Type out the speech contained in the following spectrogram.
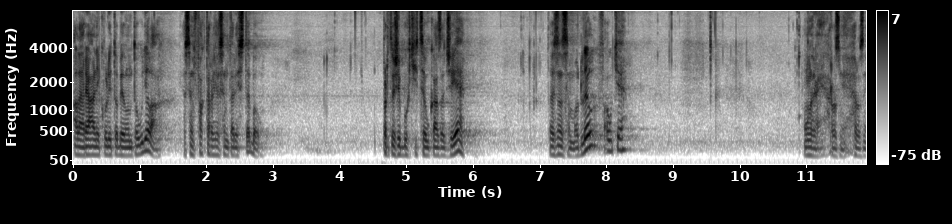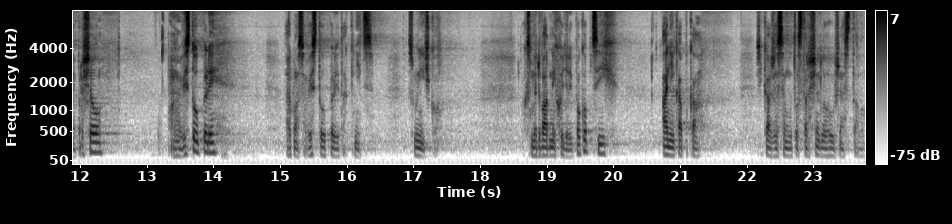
Ale reálně kvůli tobě on to udělá. Já jsem fakt rád, že jsem tady s tebou. Protože Bůh ti chce ukázat, že je. Takže jsem se modlil v autě. On hrozně, hrozně pršel. A my vystoupili. A jak jsme vystoupili, tak nic. Sluníčko. Pak jsme dva dny chodili po kopcích ani kapka. Říká, že se mu to strašně dlouho už nestalo.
